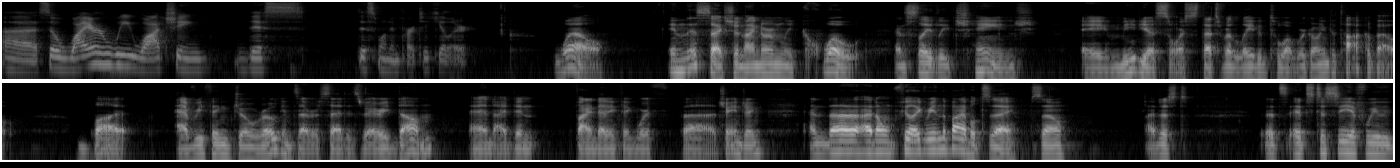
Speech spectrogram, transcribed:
Uh, so why are we watching this this one in particular? Well, in this section, I normally quote and slightly change a media source that's related to what we're going to talk about. But everything Joe Rogan's ever said is very dumb, and I didn't find anything worth uh, changing. And uh, I don't feel like reading the Bible today, so I just it's it's to see if we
